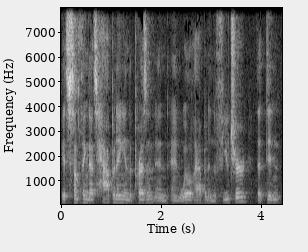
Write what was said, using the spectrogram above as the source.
it's something that's happening in the present and, and will happen in the future that didn't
